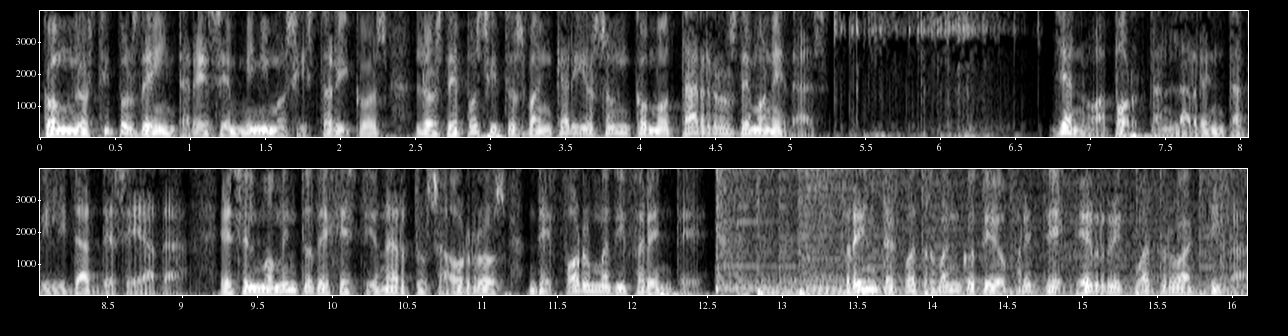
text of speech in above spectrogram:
Con los tipos de interés en mínimos históricos, los depósitos bancarios son como tarros de monedas. Ya no aportan la rentabilidad deseada. Es el momento de gestionar tus ahorros de forma diferente. Renta 4 Banco te ofrece R4 Activa,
